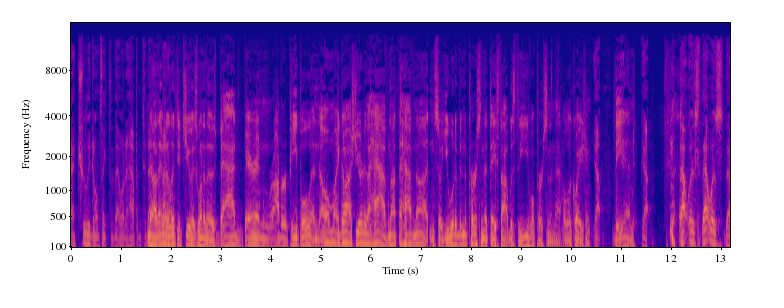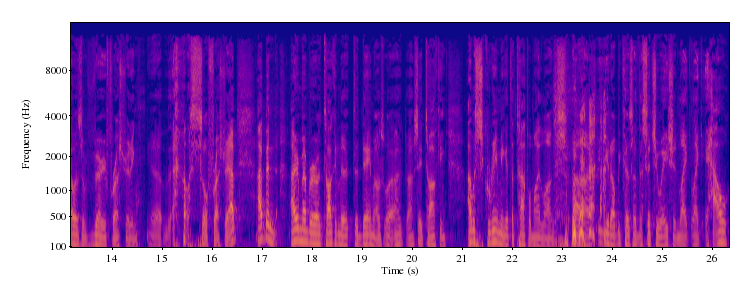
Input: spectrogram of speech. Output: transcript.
I truly don't think that that would have happened today. No, they would have looked at you as one of those bad barren robber people, and oh my gosh, you're the have, not the have not, and so you would have been the person that they thought was the evil person in that whole equation. Yep. The end. Yep. that was that was that was a very frustrating. Uh, I was so frustrated. I've, I've been. I remember talking to to Dame. I was. well, I, I say talking. I was screaming at the top of my lungs. Uh, you know, because of the situation. Like like how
